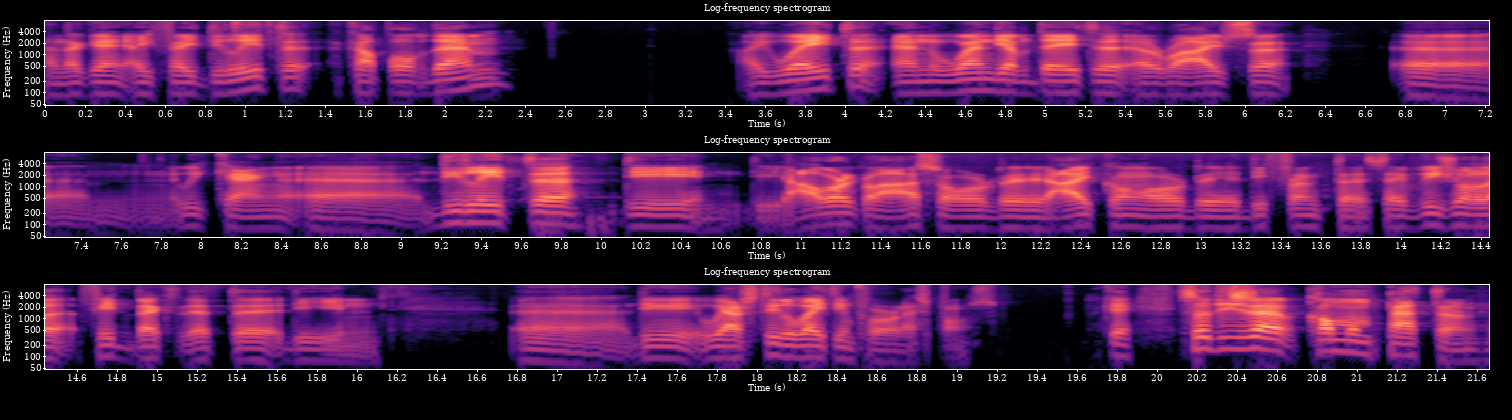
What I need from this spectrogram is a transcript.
And again if I delete a couple of them I wait and when the update arrives we can uh, delete uh, the the hourglass or the icon or the different uh, say visual feedback that the the we are still waiting for a response. Okay? So this is a common pattern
